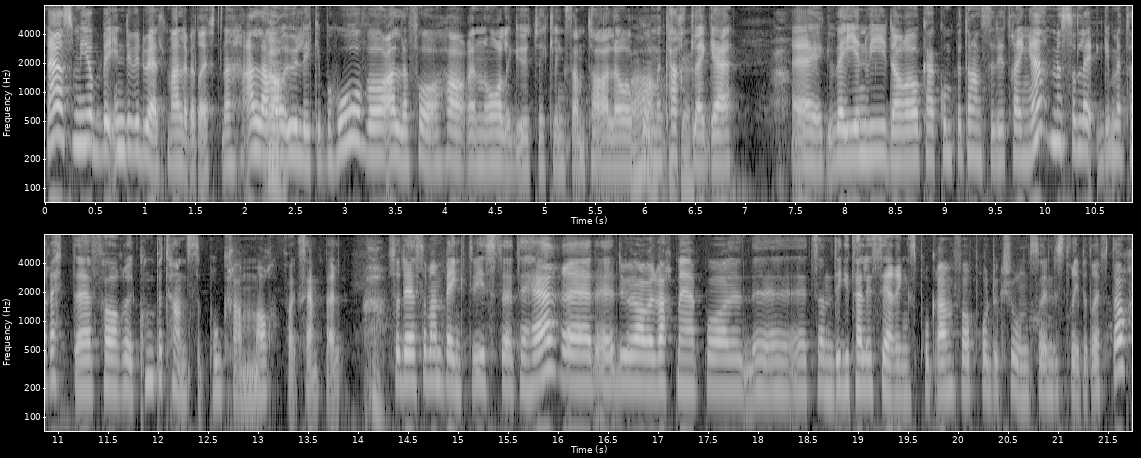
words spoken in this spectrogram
Nei, altså Vi jobber individuelt med alle bedriftene. Alle Ja. har ulike behov, og alle får, har en årlig utviklingssamtale og Ah, hvor vi kartlegger eh, veien videre og hva kompetanse de trenger. Men så legger vi til rette for kompetanseprogrammer, f.eks. Så det som han Bengt viste til her eh, Du har vel vært med på eh, et sånn digitaliseringsprogram for produksjons- og industribedrifter.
